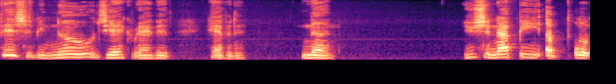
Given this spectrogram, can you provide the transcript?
there should be no jackrabbit happening. None. You should not be up on.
